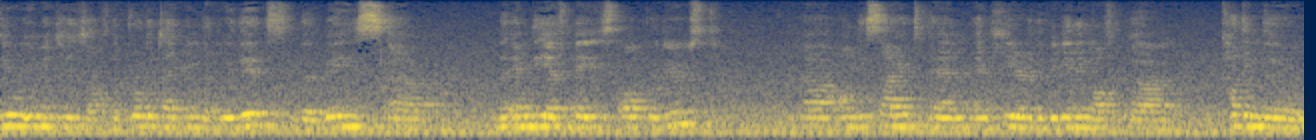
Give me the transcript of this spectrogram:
few images of the prototyping that we did, the base, uh, the MDF base all produced uh, on this site, and, and here the beginning of uh, cutting the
